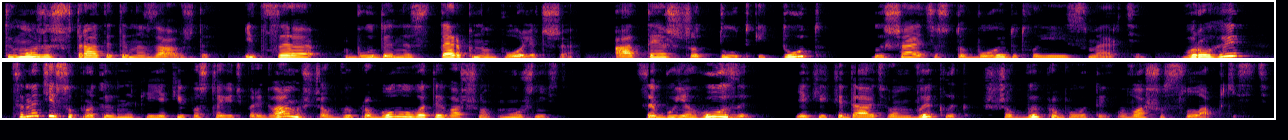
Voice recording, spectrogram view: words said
ти можеш втратити назавжди. І це буде нестерпно боляче. А те, що тут і тут, лишається з тобою до твоєї смерті. Вороги це не ті супротивники, які постають перед вами, щоб випробовувати вашу мужність. Це буягузи, які кидають вам виклик, щоб випробувати вашу слабкість.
